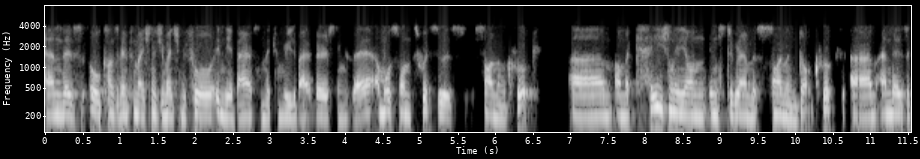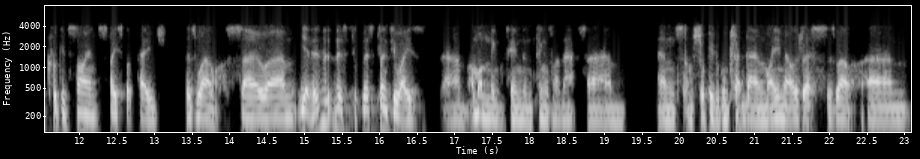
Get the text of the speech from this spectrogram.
and there's all kinds of information, as you mentioned before, in the about, and they can read about various things there. I'm also on Twitter as Simon Crook, um, I'm occasionally on Instagram as Simon.crook, um, and there's a CrookED Science Facebook page as well. So, um, yeah, there's, there's plenty of ways. Um, I'm on LinkedIn and things like that. Um, and I'm sure people can track down my email address as well. Um,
